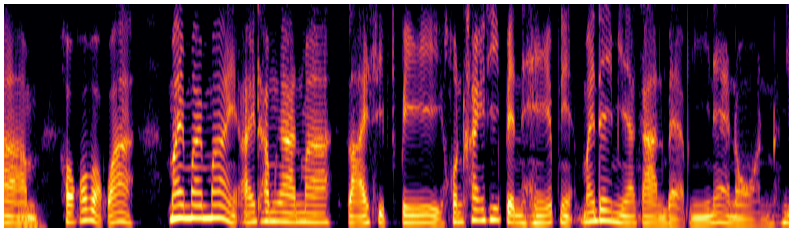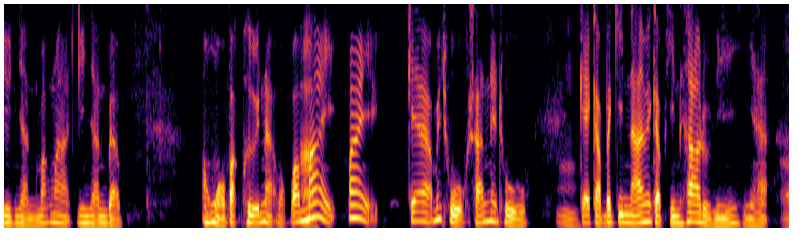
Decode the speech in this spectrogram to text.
ตาม เขาก็บอกว่าไม่ไม่ไม่ I ทำงานมาหลายสิบปี คนไข้ที่เป็นเฮฟเนี่ยไม่ได้มีอาการแบบนี้แน่นอน ยืนยันมากๆ ยืนยันแบบเอาหัวปักพื้นอะบอกว่าอะไม่ไม่ แกไม่ถูกฉันเนี่ยถูกอืมแกกลับไปกินน้ำไปกลับกินข้าวเดี๋ยวนี้อย่างเงี้ยเอ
